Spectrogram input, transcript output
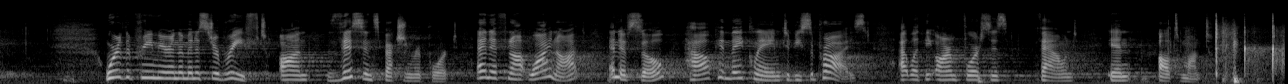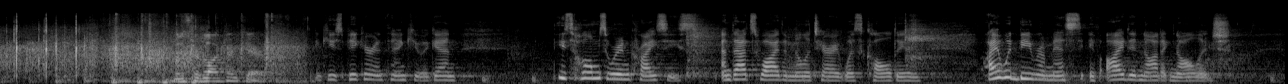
Were the Premier and the Minister briefed on this inspection report? And if not, why not? And if so, how can they claim to be surprised at what the armed forces found in Altamont? Minister of Long-Term Care. Thank you, Speaker, and thank you again. These homes were in crises, and that's why the military was called in. I would be remiss if I did not acknowledge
